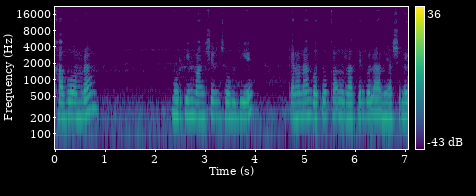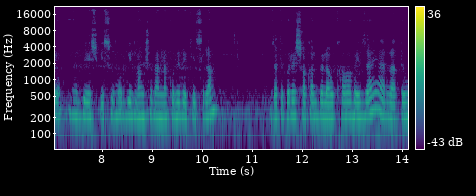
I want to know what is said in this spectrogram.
খাব আমরা মুরগির মাংসের ঝোল দিয়ে। কেননা গতকাল রাতের বেলা আমি আসলে বেশ কিছু মুরগির মাংস রান্না করে রেখেছিলাম। যাতে করে সকালবেলাও খাওয়া হয়ে যায় আর রাতেও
